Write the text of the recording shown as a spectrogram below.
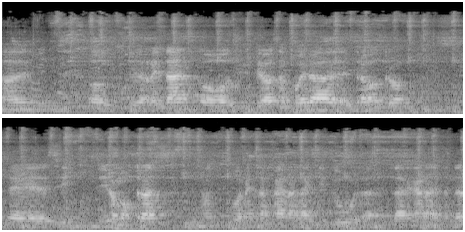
A ver, O te retan, o te vas afuera, entra otro. Eh, si no mostrás, no pones las ganas, la actitud, la- las ganas de defender,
